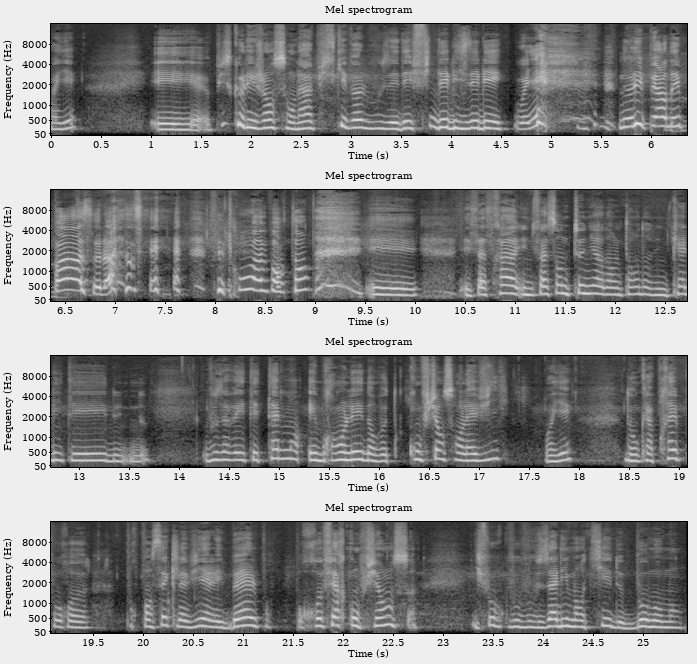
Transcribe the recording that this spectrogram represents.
Voyez? Et euh, puisque les gens sont là, puisqu'ils veulent vous aider, fidélisez-les. Vous voyez Ne les perdez pas, cela, c'est trop important. Et, et, ça sera une façon de tenir dans le temps, dans une qualité. Vous avez été tellement ébranlé dans votre confiance en la vie. Vous voyez Donc après, pour, euh, pour penser que la vie, elle est belle, pour, pour refaire confiance, il faut que vous vous alimentiez de beaux moments.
